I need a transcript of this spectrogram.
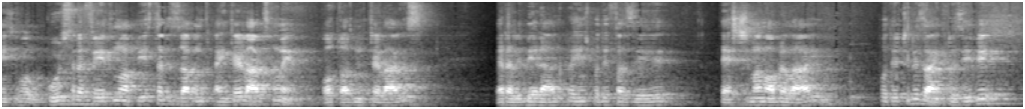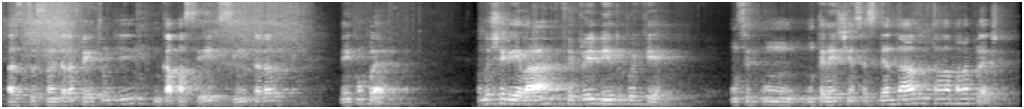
o curso era feito numa pista, eles a Interlagos também. O autódromo de Interlagos era liberado para a gente poder fazer teste de manobra lá e poder utilizar. Inclusive, as instruções eram feitas de um capacete, cinto, era bem completo. Quando eu cheguei lá, foi proibido, porque um, um, um tenente tinha se acidentado e estava paraplégico.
